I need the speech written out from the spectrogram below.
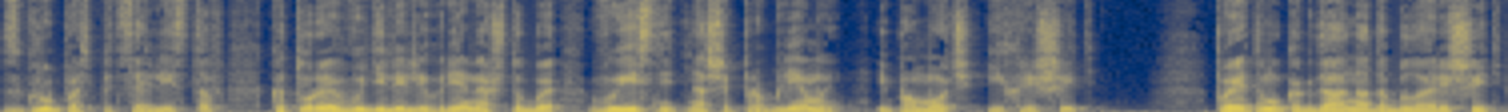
с группой специалистов, которые выделили время, чтобы выяснить наши проблемы и помочь их решить. Поэтому, когда надо было решить,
